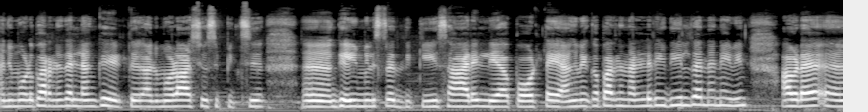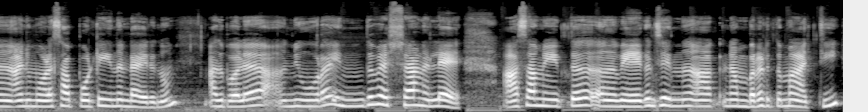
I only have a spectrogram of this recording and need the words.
അനുമോൾ പറഞ്ഞതെല്ലാം കേട്ട് അനുമോൾ ആശ്വസിപ്പിച്ച് ഗെയിമിൽ ശ്രദ്ധിക്കുക സാരമില്ല പോട്ടെ അങ്ങനെയൊക്കെ പറഞ്ഞ് നല്ല രീതിയിൽ തന്നെ നെവിൻ അവിടെ അനുമോളെ സപ്പോർട്ട് ചെയ്യുന്നുണ്ടായിരുന്നു. അതുപോലെ ന്യൂറ് എന്ത് വിഷമാണല്ലേ ആ സമയത്ത് വേഗം ചെന്ന് ആ നമ്പർ എടുത്ത് മാറ്റി.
